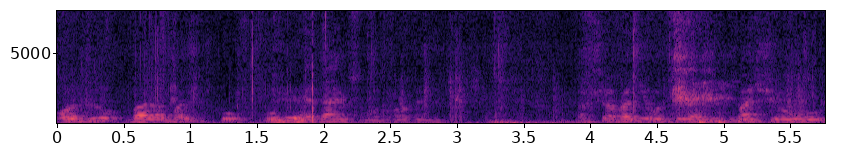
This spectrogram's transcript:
עוד לא, בעל הבית פה. הוא בידיים שמותרות את זה. עכשיו אני רוצה להגיד משהו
